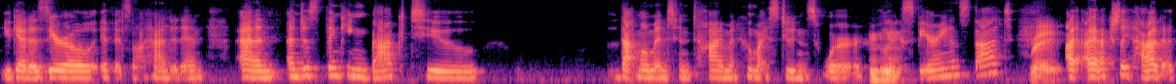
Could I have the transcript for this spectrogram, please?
you get a zero if it's not handed in and and just thinking back to that moment in time and who my students were who Mhm. experienced that right I, I actually had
